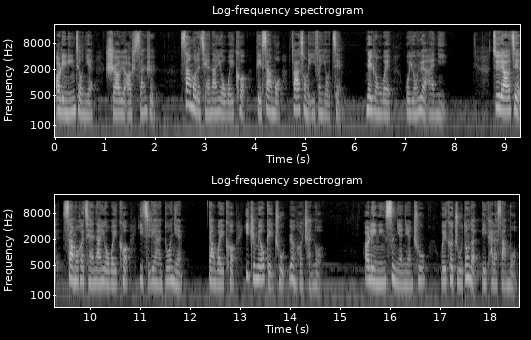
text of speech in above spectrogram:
二零零九年十二月二十三日，萨默的前男友维克给萨默发送了一份邮件，内容为“我永远爱你”。据了解，萨默和前男友维克一起恋爱多年，但维克一直没有给出任何承诺。二零零四年年初，维克主动的离开了萨默。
